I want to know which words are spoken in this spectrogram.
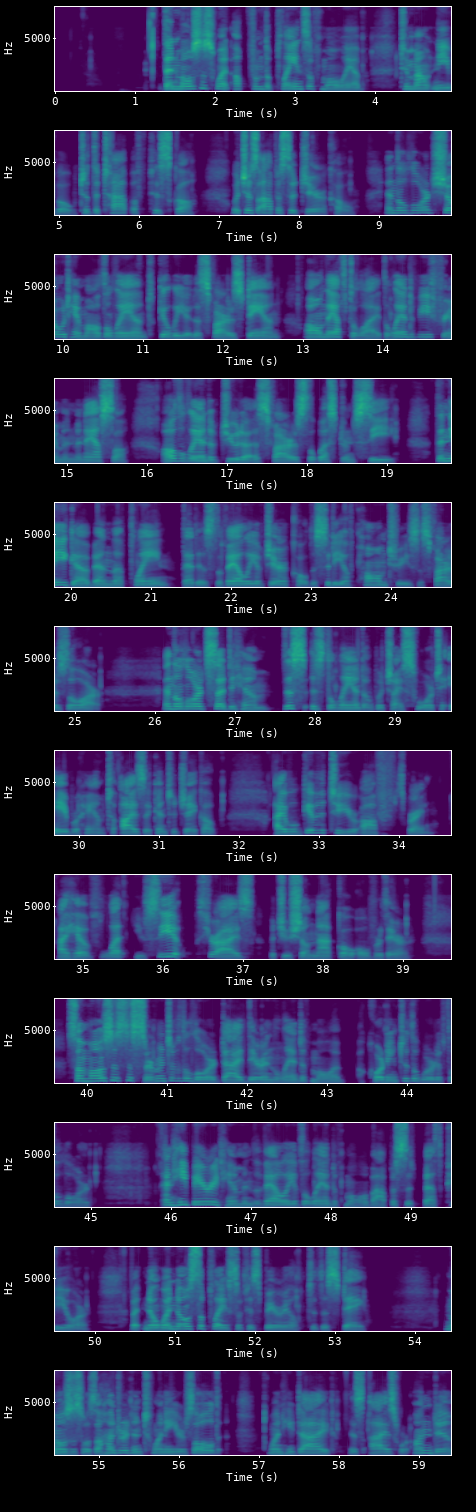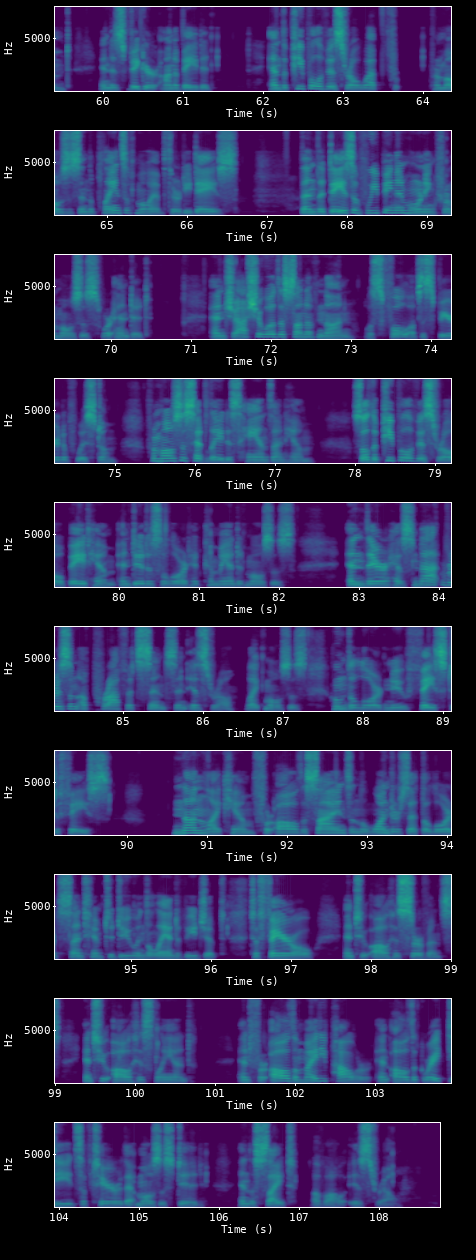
then Moses went up from the plains of Moab to Mount Nebo, to the top of Pisgah, which is opposite Jericho. And the Lord showed him all the land, Gilead as far as Dan, all Naphtali, the land of Ephraim and Manasseh, all the land of Judah as far as the western sea, the Negeb and the plain, that is, the valley of Jericho, the city of palm trees, as far as Zoar. And the Lord said to him, this is the land of which I swore to Abraham, to Isaac, and to Jacob. I will give it to your offspring. I have let you see it with your eyes, but you shall not go over there. So Moses, the servant of the Lord, died there in the land of Moab, according to the word of the Lord. And he buried him in the valley of the land of Moab, opposite Beth Peor. But no one knows the place of his burial to this day. Moses was a hundred and twenty years old when he died, his eyes were undimmed and his vigor unabated. And the people of Israel wept for, for Moses in the plains of Moab thirty days. Then the days of weeping and mourning for Moses were ended. And Joshua the son of Nun was full of the spirit of wisdom, for Moses had laid his hands on him. So the people of Israel obeyed him and did as the Lord had commanded Moses. And there has not risen a prophet since in Israel like Moses, whom the Lord knew face to face. None like him for all the signs and the wonders that the Lord sent him to do in the land of Egypt, to Pharaoh and to all his servants, and to all his land, and for all the mighty power and all the great deeds of terror that Moses did in the sight of all Israel.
